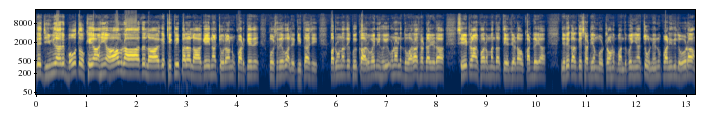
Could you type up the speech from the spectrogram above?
ਤੇ ਜ਼ਿਮੀਂਦਾਰ ਬਹੁਤ ਔਖੇ ਆ ਅਸੀਂ ਆਪ ਰਾਤ ਲਾ ਕੇ ਠਿਕਰੀ ਪਾਰਾ ਲਾ ਕੇ ਇਹਨਾਂ ਚੋਰਾਂ ਨੂੰ ਫੜ ਕੇ ਤੇ ਪੁਲਿਸ ਦੇ ਹਵਾਲੇ ਕੀਤਾ ਸੀ। ਪਰ ਉਹਨਾਂ ਦੇ ਕੋਈ ਕਾਰਵਾਈ ਨਹੀਂ ਹੋਈ। ਉਹਨਾਂ ਨੇ ਦੁਬਾਰਾ ਸਾਡਾ ਜਿਹੜਾ ਸੇ ਟਰਾਂਸਫਾਰਮਰ ਦਾ ਤੇਲ ਜਿਹੜਾ ਉਹ ਕੱਢ ਲਿਆ ਜਿਹੜੇ ਕਰਕੇ ਸਾਡੀਆਂ ਮੋਟਰਾਂ ਹੁਣ ਬੰਦ ਪਈਆਂ ਝੋਨੇ ਨੂੰ ਪਾਣੀ ਦੀ ਲੋੜ ਆ।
